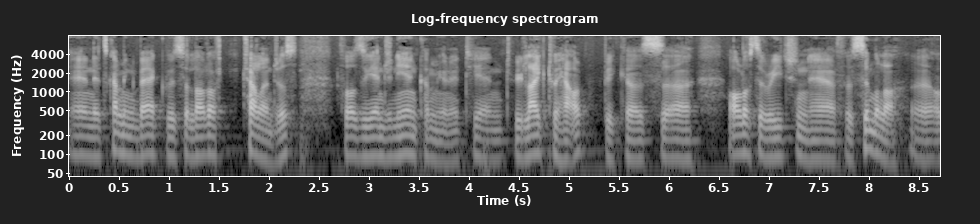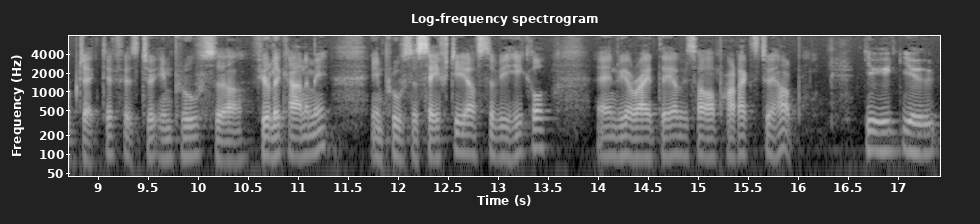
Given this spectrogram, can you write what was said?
and it's coming back with a lot of challenges for the engineering community. And we like to help because uh, all of the region have a similar uh, objective: is to improve the fuel economy, improve the safety of the vehicle, and we are right there with our products to help. You, you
